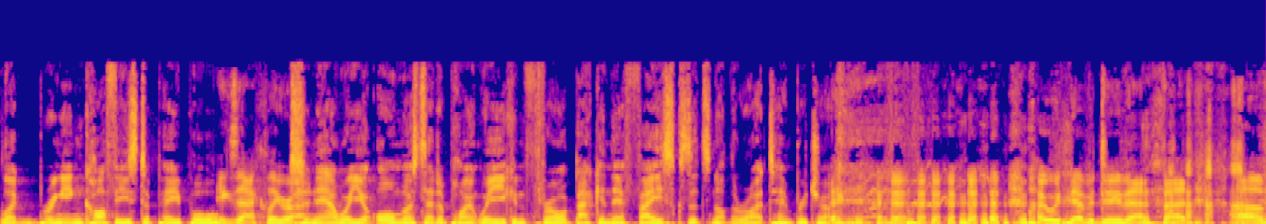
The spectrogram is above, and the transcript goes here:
like bringing coffees to people. Exactly right. To now where you're almost at a point where you can throw it back in their face because it's not the right temperature. I would never do that, but um,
